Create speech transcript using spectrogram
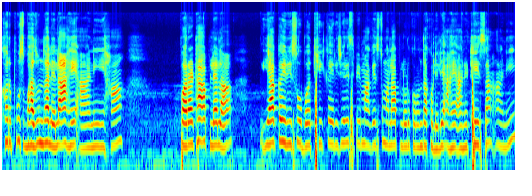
खरपूस भाजून झालेला आहे. आणि हा पराठा आपल्याला या कैरीसोबत ही कैरीची रेसिपी मागेच तुम्हाला अपलोड करून दाखवलेली आहे आणि ठेसा आणि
